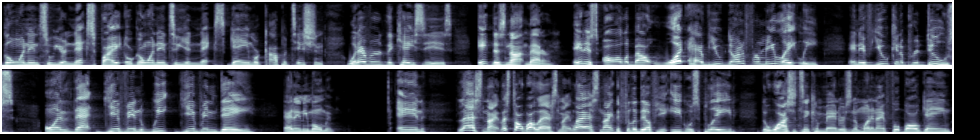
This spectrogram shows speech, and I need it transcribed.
going into your next fight or going into your next game or competition, whatever the case is, it does not matter. It is all about what have you done for me lately and if you can produce on that given week, given day at any moment. And Last night, let's talk about last night. Last night, the Philadelphia Eagles played the Washington Commanders in a Monday Night Football game.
